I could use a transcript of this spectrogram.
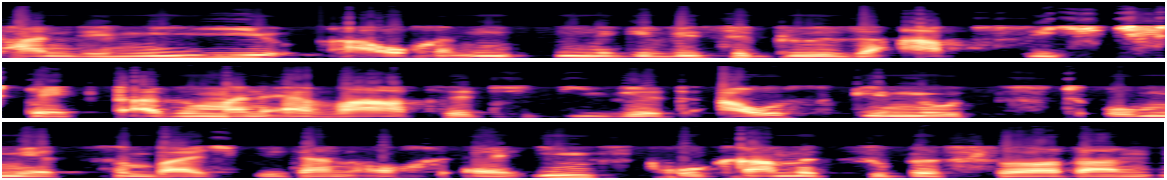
Pandemie auch eine gewisse böse Absicht steckt. Also man erwartet, die wird ausgenutzt, um jetzt zum Beispiel dann auch äh, Impfprogramme zu befördern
